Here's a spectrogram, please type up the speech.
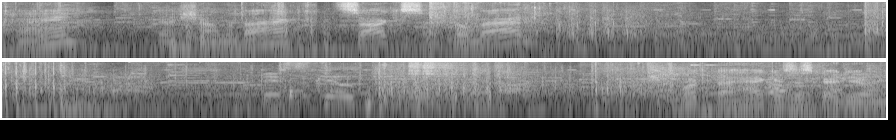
Okay. Got shot in the back. It Sucks. I feel bad. What the heck is this guy doing?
